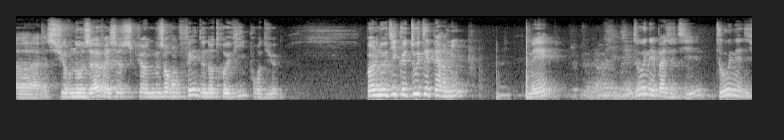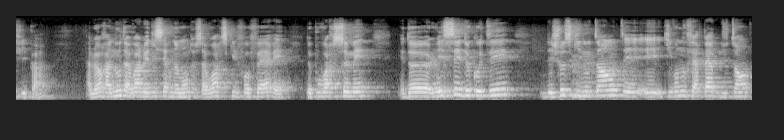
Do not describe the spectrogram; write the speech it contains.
euh, sur nos œuvres et sur ce que nous aurons fait de notre vie pour Dieu. Paul nous dit que tout est permis, mais tout n'est pas utile, tout n'édifie pas. Alors à nous d'avoir le discernement, de savoir ce qu'il faut faire et de pouvoir semer et de laisser de côté des choses qui nous tentent et, qui vont nous faire perdre du temps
